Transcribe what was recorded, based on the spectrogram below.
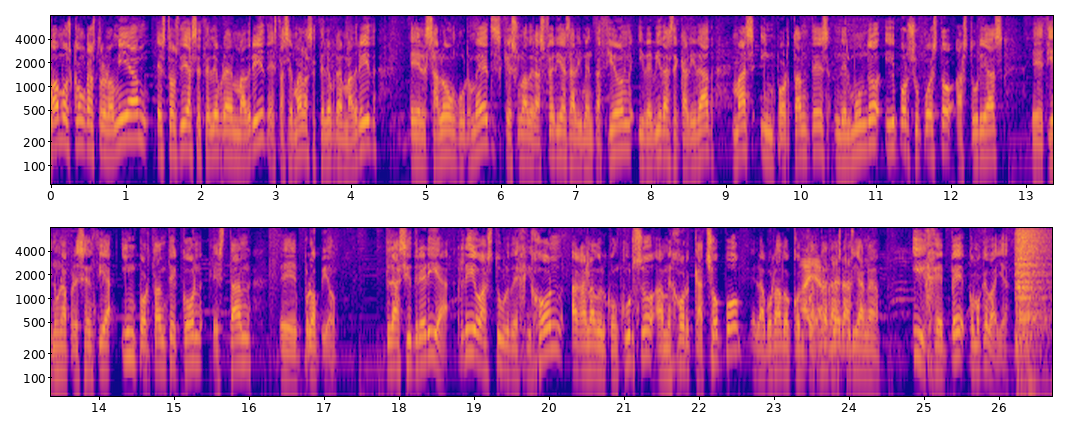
Vamos con gastronomía. Estos días se celebra en Madrid, esta semana se celebra en Madrid el Salón Gourmets, que es una de las ferias de alimentación y bebidas de calidad más importantes del mundo y por supuesto Asturias eh, tiene una presencia importante con stand eh, propio. La sidrería Río Astur de Gijón ha ganado el concurso a mejor cachopo, elaborado con ternera. asturiana IGP, como que vaya.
